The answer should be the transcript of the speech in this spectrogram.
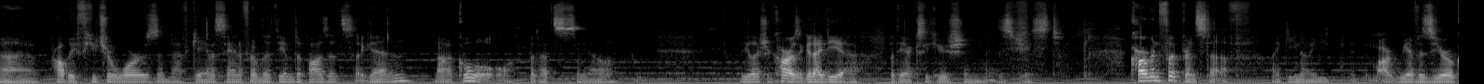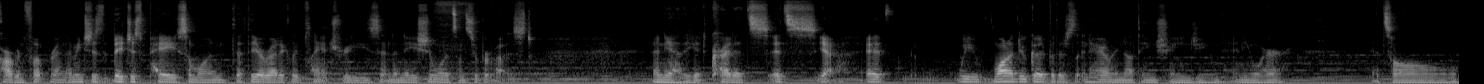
Uh, probably future wars in Afghanistan for lithium deposits. Again, not cool, but that's, you know, the electric car is a good idea, but the execution is just carbon footprint stuff. Like, you know, you, we have a zero carbon footprint. I mean, just, they just pay someone to theoretically plant trees in a nation where it's unsupervised. And yeah, they get credits. It's, yeah, it. We want to do good, but there's inherently nothing changing anywhere. It's all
